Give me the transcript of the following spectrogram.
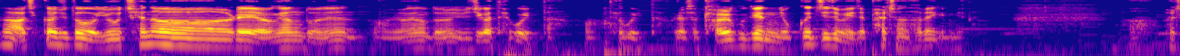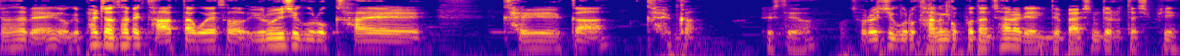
아직까지도 이 채널의 영향도는 어, 영향도는 유지가 되고 있다. 어, 되고 있다. 그래서 결국에는 요 끝지점이 이제 8,400입니다. 어, 8,400 여기 8,400 닿았다고 해서 이런 식으로 갈 갈까 갈까 글쎄요. 어, 저런 식으로 가는 것보단 차라리 늘 말씀드렸다시피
